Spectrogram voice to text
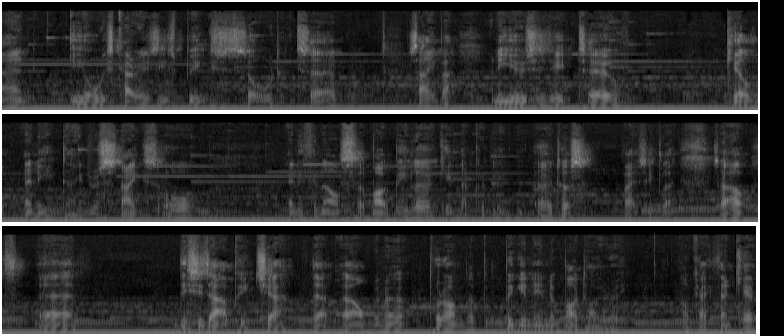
and he always carries his big sword. It's a saber and he uses it to kill any dangerous snakes or anything else that might be lurking that could hurt us basically. So uh, this is our picture that I'm going to put on the beginning of my diary. Okay thank you.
